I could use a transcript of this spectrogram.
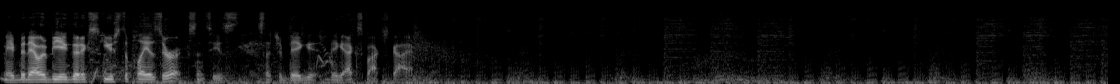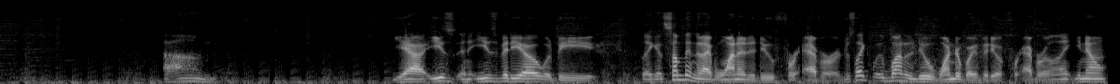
Maybe that would be a good excuse to play Azurik since he's such a big big Xbox guy. Um yeah, Ys an Ys video would be like it's something that I've wanted to do forever. Just like we wanted to do a Wonder Boy video forever. Like you know,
